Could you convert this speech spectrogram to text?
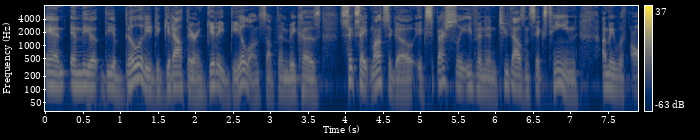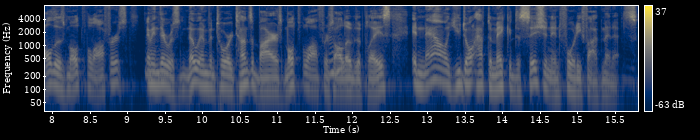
and and the the ability to get out there and get a deal on something because six, eight months ago, especially even in 2016, I mean, with all those multiple offers, I mean, there mm-hmm. was no inventory, tons of buyers, multiple offers all mm-hmm. over the place. And now you don't have to make a decision in 45 minutes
